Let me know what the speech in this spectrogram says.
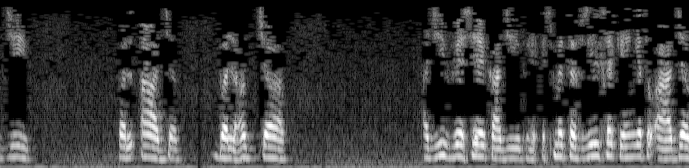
جی بل آجب بل عجاب عجیب ویسے ایک عجیب ہے۔ اس میں تفضیل سے کہیں گے تو آجب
